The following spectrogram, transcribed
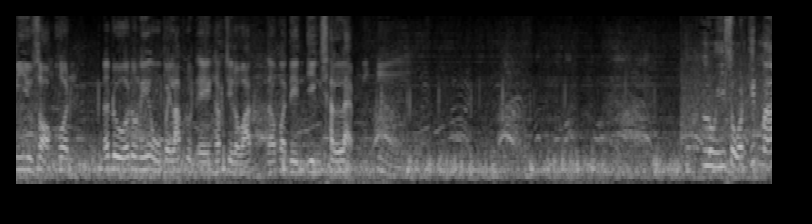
มีอยู่2คน แล้วดูว่าตรงนี้โอ้โหไปรับหลุดเองครับจิรวัตรแล้วประดินยิงฉลับอื้อหือลุยสวนขึ้นมา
